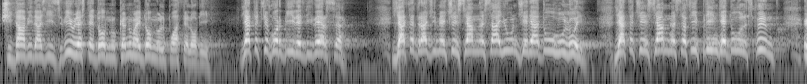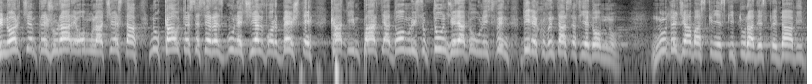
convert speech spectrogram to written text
Și David a zis, viu este Domnul, că numai Domnul îl poate lovi. Iată ce vorbire diversă! Iată, dragii mei, ce înseamnă să ai ungerea Duhului. Iată ce înseamnă să fii plin de Duhul Sfânt. În orice împrejurare omul acesta nu caută să se răzbune, ci el vorbește ca din partea Domnului sub tungerea Duhului Sfânt. Binecuvântat să fie Domnul! Nu degeaba scrie Scriptura despre David,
